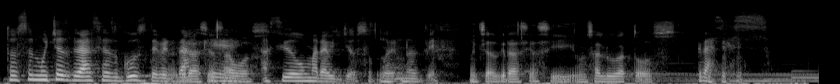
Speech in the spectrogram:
Entonces, muchas gracias, Gus, de verdad. Gracias que a vos. Ha sido maravilloso podernos ver. Muchas gracias y un saludo a todos. Gracias.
